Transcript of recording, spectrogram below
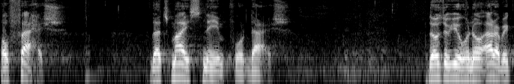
of Fahish. That's my name for Daesh. Those of you who know Arabic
